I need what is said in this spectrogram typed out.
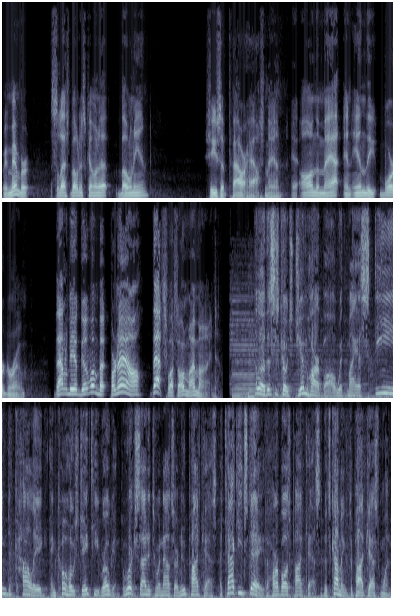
remember Celeste Bone is coming up. Bone in. She's a powerhouse, man. On the mat and in the boardroom. That'll be a good one, but for now, that's what's on my mind. Hello, this is Coach Jim Harbaugh with my esteemed colleague and co host JT Rogan. And we're excited to announce our new podcast, Attack Each Day, the Harbaugh's podcast, that's coming to Podcast One.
